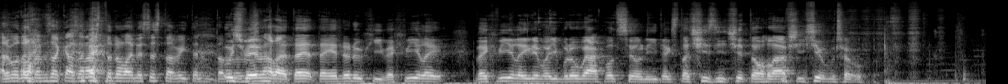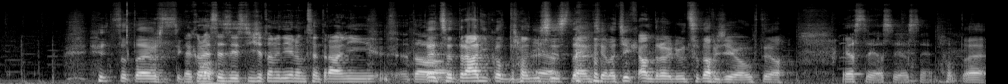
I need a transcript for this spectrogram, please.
A nebo tam zakázaná stodola, kde se staví ten tam. Už vím, hele, to je, to je jednoduchý. Ve chvíli, ve chvíli, kdy oni budou nějak moc silný, tak stačí zničit tohle a všichni umřou. Co to je prostě Nakonec se zjistí, že to není jenom centrální to... To je centrální kontrolní systém těch androidů, co tam žijou, tyjo. Jasně, jasně, jasně. No, to je,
